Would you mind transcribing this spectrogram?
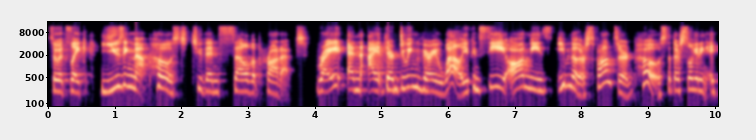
So it's like using that post to then sell the product, right? And I they're doing very well. You can see on these even though they're sponsored posts that they're still getting a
